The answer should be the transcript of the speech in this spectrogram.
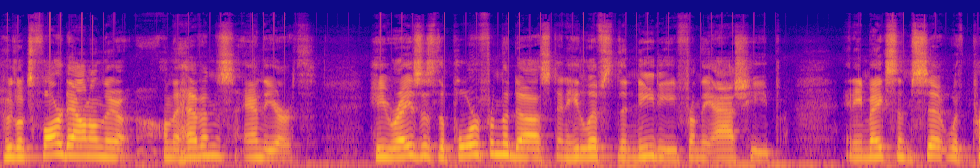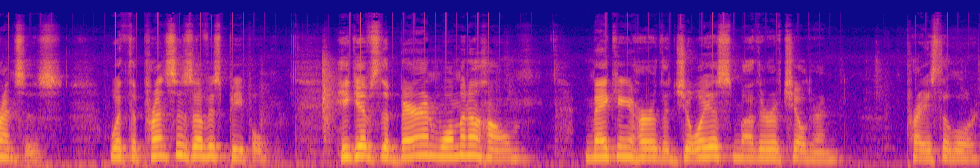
who looks far down on the on the heavens and the earth. He raises the poor from the dust, and he lifts the needy from the ash heap, and he makes them sit with princes, with the princes of his people. He gives the barren woman a home, making her the joyous mother of children. Praise the Lord.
